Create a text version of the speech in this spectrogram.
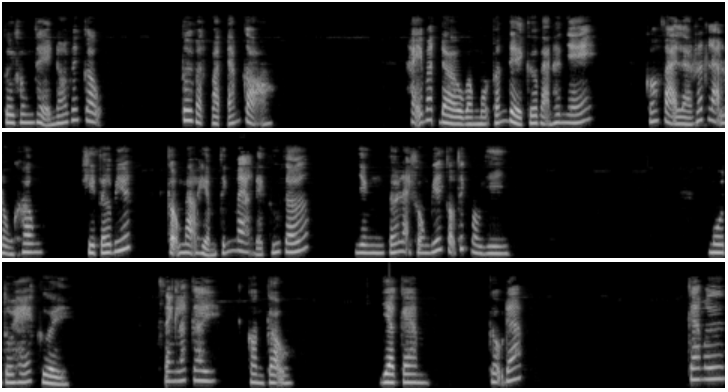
Tôi không thể nói với cậu. Tôi vặt vặt đám cỏ. Hãy bắt đầu bằng một vấn đề cơ bản hơn nhé. Có phải là rất lạ lùng không? Khi tớ biết, cậu mạo hiểm tính mạng để cứu tớ, nhưng tớ lại không biết cậu thích màu gì. Mô tôi hé cười. Xanh lá cây, còn cậu? Da cam. Cậu đáp. Cam ư?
